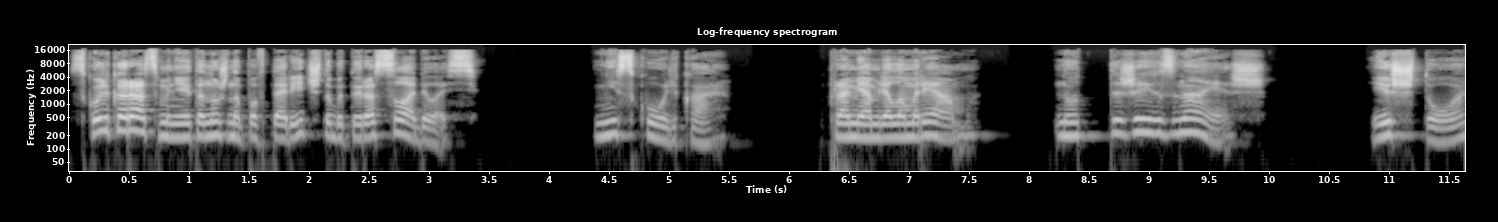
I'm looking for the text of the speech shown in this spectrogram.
Сколько раз мне это нужно повторить, чтобы ты расслабилась? Нисколько, промямлила Мариам. Но ты же их знаешь. И что?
